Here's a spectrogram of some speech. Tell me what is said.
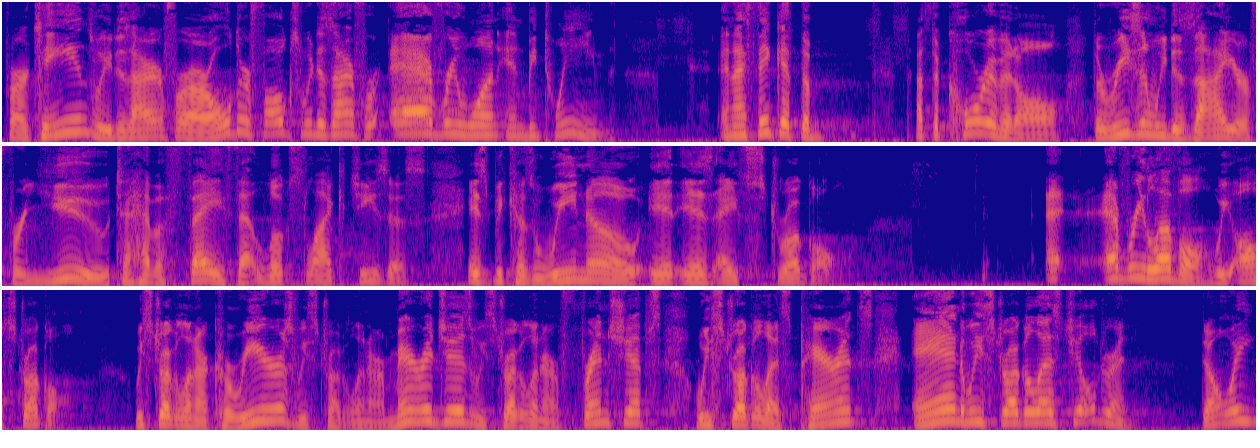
For our teens, we desire it for our older folks, we desire for everyone in between. And I think at the at the core of it all, the reason we desire for you to have a faith that looks like Jesus is because we know it is a struggle. At every level, we all struggle. We struggle in our careers, we struggle in our marriages, we struggle in our friendships, we struggle as parents, and we struggle as children, don't we?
